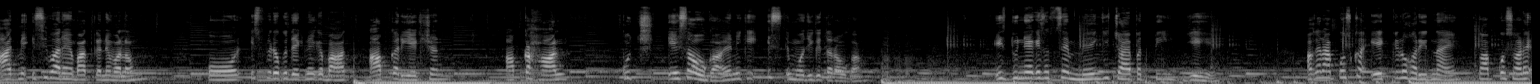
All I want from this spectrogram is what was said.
आज मैं इसी बारे में बात करने वाला हूँ। और इस वीडियो को देखने के बाद आपका रिएक्शन आपका हाल कुछ ऐसा होगा, यानी कि इस इमोजी की तरह होगा। इस दुनिया की सबसे महँगी चाय पत्ती ये है। अगर आपको उसका एक किलो खरीदना है तो आपको साढ़े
